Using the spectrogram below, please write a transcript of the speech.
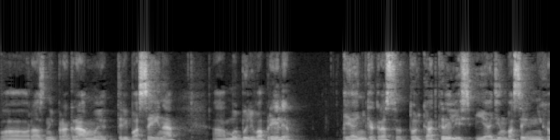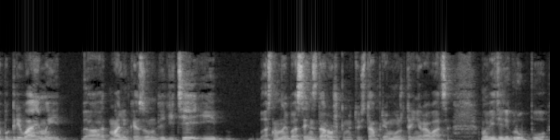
а, разные программы, три бассейна. А, мы были в апреле, и они как раз только открылись, и один бассейн у них обогреваемый, а, маленькая зона для детей, и основной бассейн с дорожками, то есть там прям можно тренироваться. Мы видели группу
